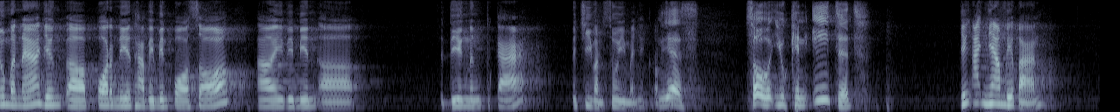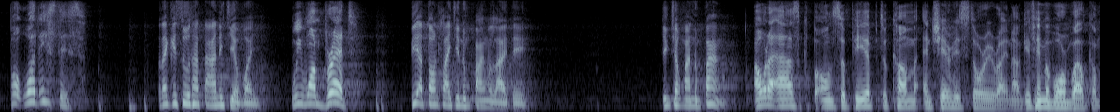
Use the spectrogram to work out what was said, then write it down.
នោះមិនណាយើងអឺពណ៌នាថាវាមានពណ៌សហើយវាមានអឺស្តៀងនឹងផ្កាទៅជីវ៉ាន់ស៊ុយមិនហ៎គ្រាប់ Yes. So you can eat it, យើងអាចញ៉ាំវាបាន but what is this? តែគេសួរថាតើនេះជាអ្វី We want bread. វាអត់តន់ខ្លាយជានំប៉័ងនៅឡើយទេយើងចង់បាននំប៉័ង I want to ask Baon Sapip to come and share his story right now. Give him a warm welcome.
